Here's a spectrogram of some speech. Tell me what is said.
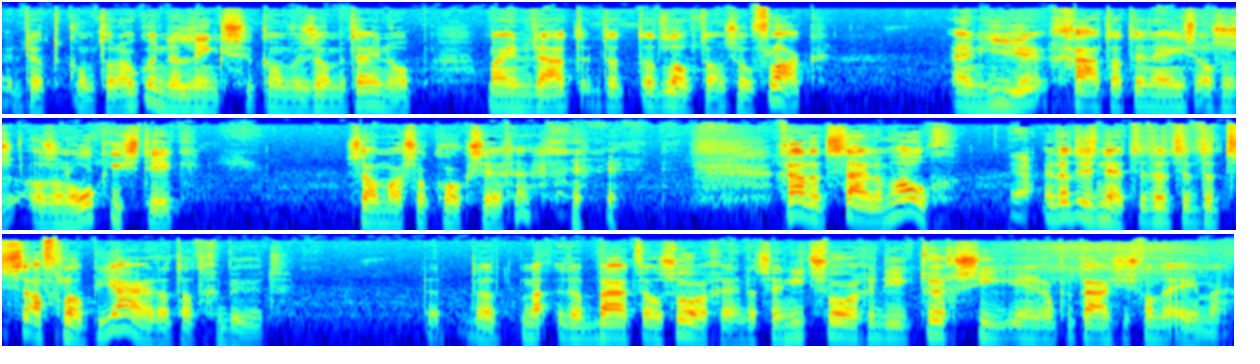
Dat komt dan ook in de links, daar komen we zo meteen op. Maar inderdaad, dat, dat loopt dan zo vlak. En hier gaat dat ineens als een, als een hockeystick, zou Marcel Kok zeggen, gaat het stijl omhoog. Ja. En dat is net, dat, dat is de afgelopen jaren dat dat gebeurt. Dat, dat, dat baart wel zorgen. En dat zijn niet zorgen die ik terugzie in rapportages van de EMA.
